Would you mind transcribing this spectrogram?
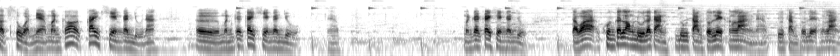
สัดส่วนเนี่ยมันก็ใกล้เคียงกันอยู่นะเออมันก็ใกล้เคียงกันอยู่นะครับมันก็ใกล้เคียงกันอยู่ แต่ว่าคุณก็ลองดูแล้วกันดูตามตัวเลขข้างล่างนะครับดูตามตัวเลขข้างล่าง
